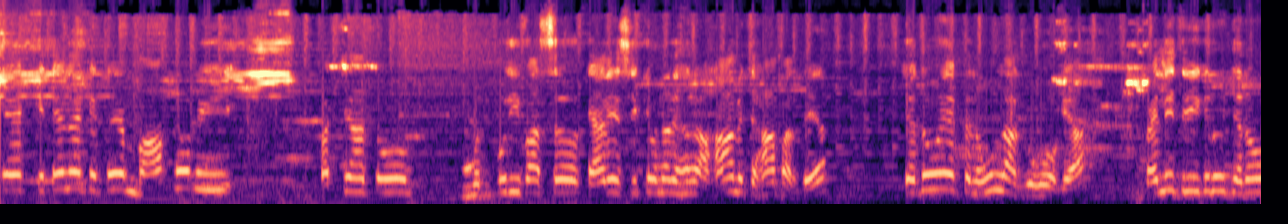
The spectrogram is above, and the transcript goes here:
ਕਿ ਕਿਤੇ ਨਾ ਕਿਤੇ ਮਾਪਿਓ ਵੀ ਬੱਚਿਆਂ ਤੋਂ ਮਜਬੂਰੀ ਬਸ ਕਹਿ ਰਹੇ ਸੀ ਕਿ ਉਹਨਾਂ ਦੇ ਹਾਂ ਵਿੱਚ ਹਾਂ ਭਰਦੇ ਆ। ਜਦੋਂ ਇਹ ਕਾਨੂੰਨ ਲਾਗੂ ਹੋ ਗਿਆ ਪਹਿਲੀ ਤਰੀਕ ਨੂੰ ਜਦੋਂ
